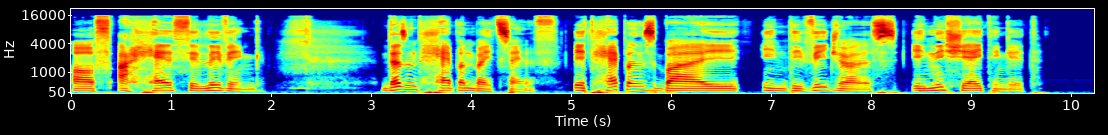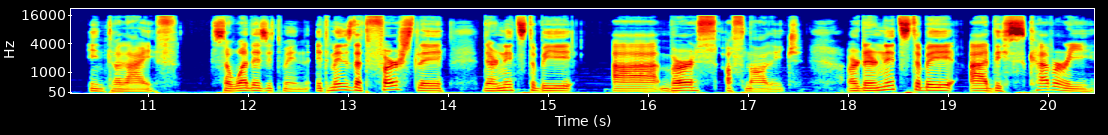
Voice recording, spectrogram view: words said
of a healthy living doesn't happen by itself. It happens by individuals initiating it into life. So, what does it mean? It means that firstly, there needs to be a birth of knowledge, or there needs to be a discovery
